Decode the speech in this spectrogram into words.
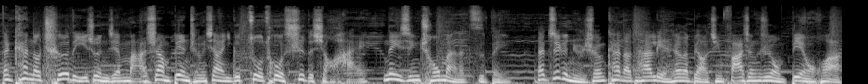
但看到车的一瞬间，马上变成像一个做错事的小孩，内心充满了自卑。那这个女生看到他脸上的表情发生这种变化，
